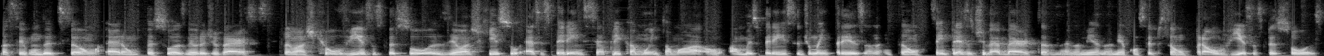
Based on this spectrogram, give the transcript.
da segunda edição eram pessoas neurodiversas. Então, eu acho que ouvir essas pessoas, e eu acho que isso, essa experiência se aplica muito a uma, a uma experiência de uma empresa, né? Então, se a empresa estiver aberta, né, na, minha, na minha concepção, para ouvir essas pessoas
